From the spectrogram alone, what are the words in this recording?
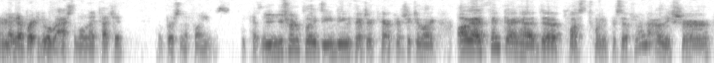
am I And gonna break into a rash the moment I touch it? Or burst into flames because you, you're trying to play D and D without your character sheet. You're like, oh yeah, I think I had uh, plus twenty perception. I'm not really sure,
